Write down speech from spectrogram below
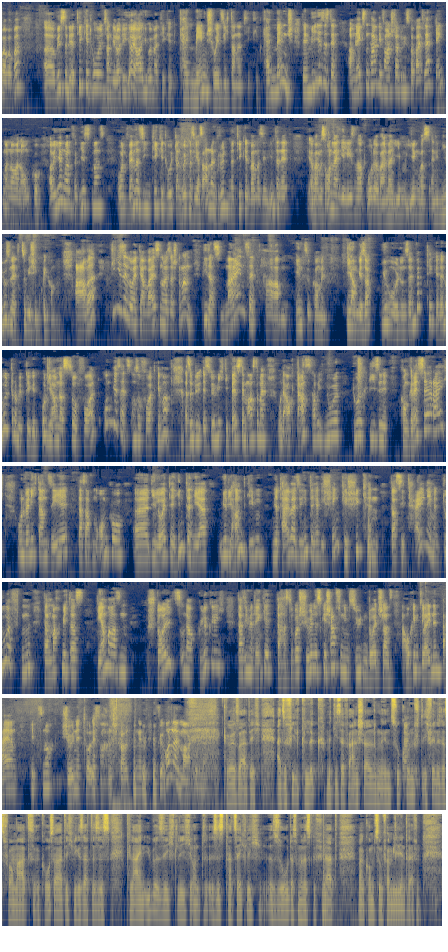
äh, willst du dir ein Ticket holen? Sagen die Leute, ja, ja, ich hole mir ein Ticket. Kein Mensch holt sich dann ein Ticket. Kein Mensch. Denn wie ist es denn? Am nächsten Tag, die Veranstaltung ist vorbei. Vielleicht denkt man noch an Omco. Aber irgendwann vergisst man es. Und wenn man sich ein Ticket holt, dann holt man sich aus anderen Gründen ein Ticket, weil man es im Internet, weil man es online gelesen hat oder weil man eben irgendwas, eine Newsletter zugeschickt bekommen hat. Aber diese Leute am Weißenhäuser Strand, die das Mindset haben, hinzukommen, die haben gesagt, wir holen uns ein VIP-Ticket, ein Ultra-VIP-Ticket. Und die haben das sofort umgesetzt und sofort gemacht. Also ist für mich die beste Mastermind. Und auch das habe ich nur durch diese Kongresse erreicht. Und wenn ich dann sehe, dass auf dem Omco äh, die Leute hinterher mir die Hand geben, mir teilweise hinterher Geschenke schicken, dass sie teilnehmen durften, dann macht mich das dermaßen stolz und auch glücklich, dass ich mir denke, da hast du was Schönes geschaffen im Süden Deutschlands. Auch im kleinen Bayern gibt's noch schöne, tolle Veranstaltungen für Online-Marketer. Großartig. Also viel Glück mit dieser Veranstaltung in Zukunft. Danke. Ich finde das Format großartig. Wie gesagt, es ist klein, übersichtlich und es ist tatsächlich so, dass man das Gefühl hat, man kommt zum Familientreffen.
